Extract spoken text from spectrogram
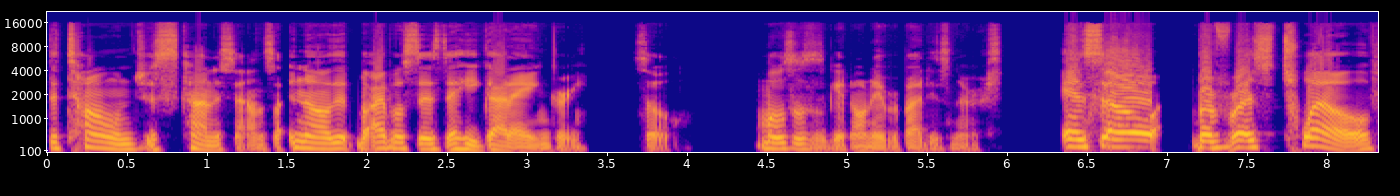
the tone just kind of sounds like no, the Bible says that he got angry. So Moses was getting on everybody's nerves. And so, but verse 12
